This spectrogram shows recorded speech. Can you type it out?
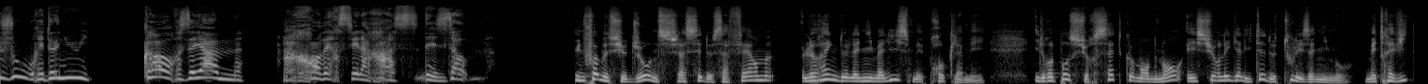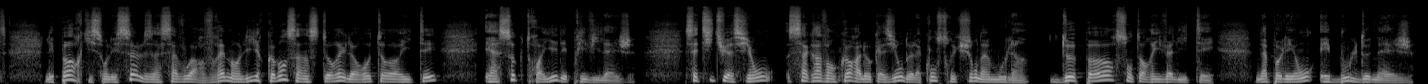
jour et de nuit, corps et âme, à renverser la race des hommes. Une fois M. Jones chassé de sa ferme, le règne de l'animalisme est proclamé. Il repose sur sept commandements et sur l'égalité de tous les animaux. Mais très vite, les porcs, qui sont les seuls à savoir vraiment lire, commencent à instaurer leur autorité et à s'octroyer des privilèges. Cette situation s'aggrave encore à l'occasion de la construction d'un moulin. Deux porcs sont en rivalité, Napoléon et Boule de Neige.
